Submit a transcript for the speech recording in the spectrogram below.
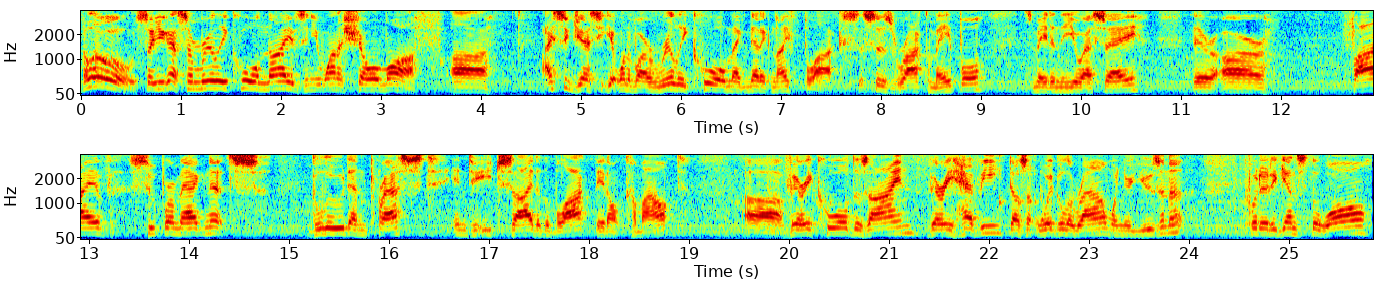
Hello, so you got some really cool knives and you want to show them off. Uh, I suggest you get one of our really cool magnetic knife blocks. This is rock maple. It's made in the USA. There are five super magnets glued and pressed into each side of the block. They don't come out. Uh, very cool design, very heavy, doesn't wiggle around when you're using it. Put it against the wall,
